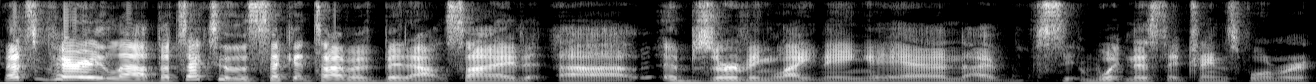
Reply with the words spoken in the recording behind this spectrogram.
that's very loud. That's actually the second time I've been outside uh, observing lightning and I've se- witnessed a transformer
